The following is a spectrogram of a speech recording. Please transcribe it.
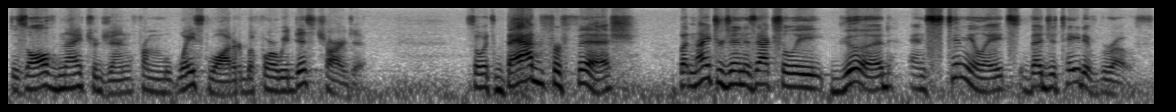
dissolved nitrogen from wastewater before we discharge it. So it's bad for fish, but nitrogen is actually good and stimulates vegetative growth.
